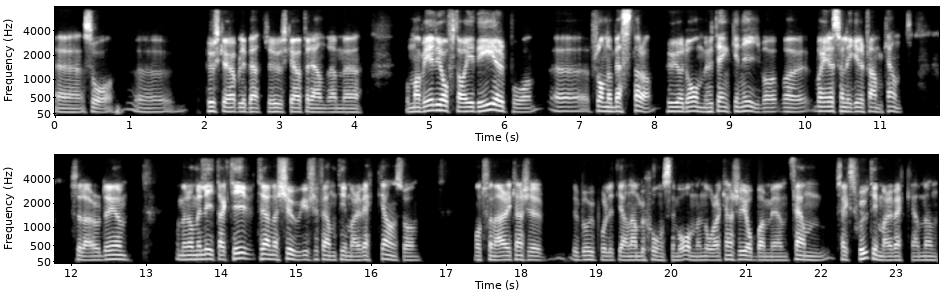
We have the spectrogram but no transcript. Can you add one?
Eh, så eh, hur ska jag bli bättre? Hur ska jag förändra mig? Och man vill ju ofta ha idéer på från de bästa. Då. Hur gör de? Hur tänker ni? Vad, vad, vad är det som ligger i framkant? Så där. Och det, men om elitaktiv tränar 20-25 timmar i veckan så motionärer kanske, det beror på lite grann ambitionsnivå, men några kanske jobbar med 5, 6, 7 timmar i veckan. Men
